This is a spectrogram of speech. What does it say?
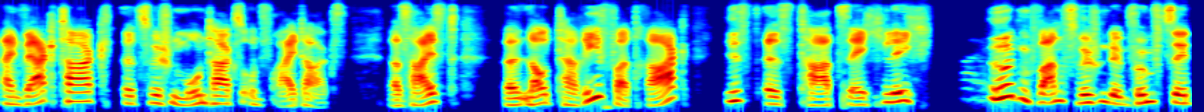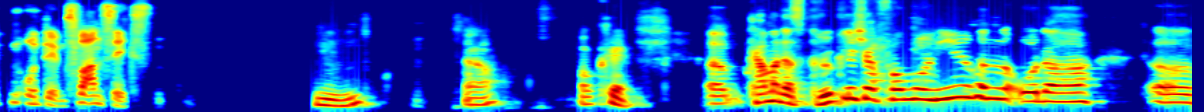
ein Werktag äh, zwischen montags und freitags. Das heißt, äh, laut Tarifvertrag ist es tatsächlich irgendwann zwischen dem 15. und dem 20. Mhm. Ja, okay. Äh, kann man das glücklicher formulieren oder äh,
